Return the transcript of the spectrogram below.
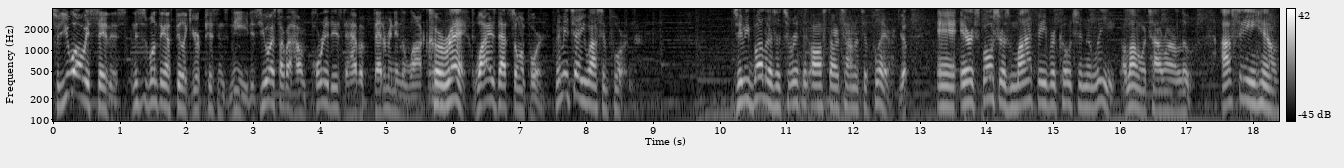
So you always say this, and this is one thing I feel like your Pistons need, is you always talk about how important it is to have a veteran in the locker room. Correct. Why is that so important? Let me tell you why it's important. Jimmy Butler is a terrific all-star talented player. Yep. And Erik Spoelstra is my favorite coach in the league, along with Tyronn Lue. I've seen him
